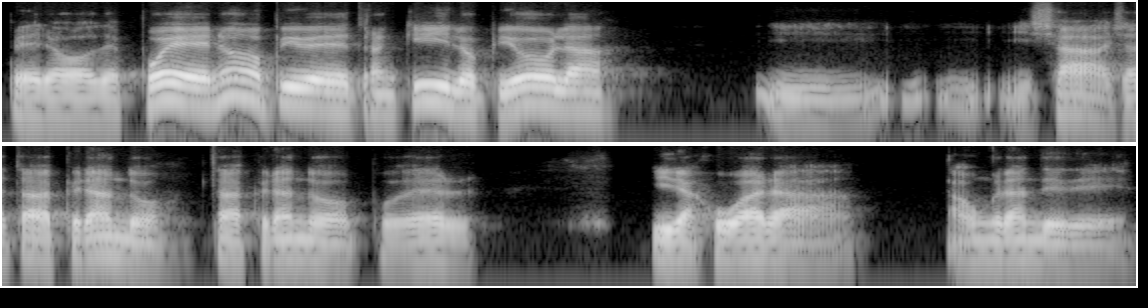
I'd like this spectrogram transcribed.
Pero después, no, pibe tranquilo, piola, y, y, ya, ya estaba esperando, estaba esperando poder ir a jugar a, a un grande de,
